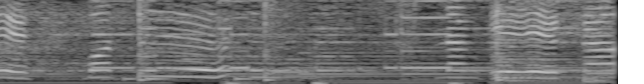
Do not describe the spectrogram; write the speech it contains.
ยบ่ซื้อนางเอกา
